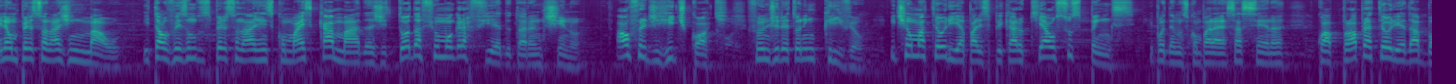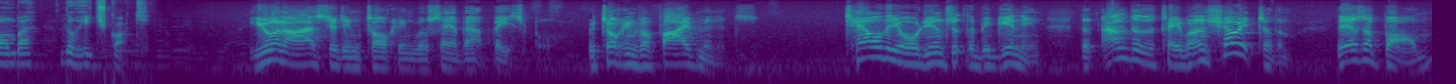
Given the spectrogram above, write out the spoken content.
Ele é um personagem mau, e talvez um dos personagens com mais camadas de toda a filmografia do Tarantino. Alfred Hitchcock foi um diretor incrível e tinha uma teoria para explicar o que é o suspense, e podemos comparar essa cena com a própria teoria da bomba do Hitchcock. You and I sitting talking, we'll say, about baseball. We're talking for five minutes. Tell the audience at the beginning that under the table and show it to them. There's a bomb,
